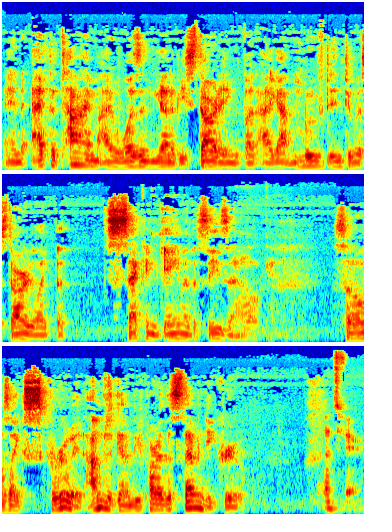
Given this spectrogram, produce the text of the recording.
And at the time I wasn't going to be starting, but I got moved into a starter like the second game of the season. Oh, okay. So I was like, screw it, I'm just going to be part of the 70 crew. That's fair.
